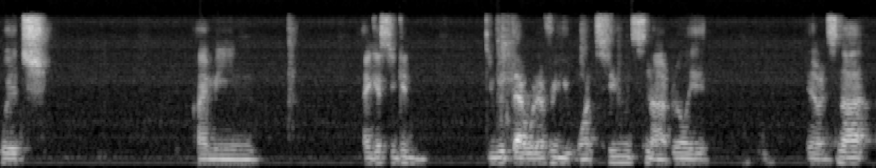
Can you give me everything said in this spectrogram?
which, I mean, I guess you could do with that whatever you want to. It's not really, you know, it's not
